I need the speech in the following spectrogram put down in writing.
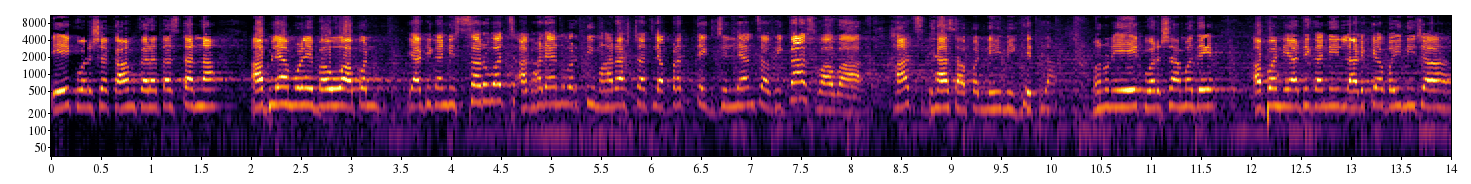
एक वर्ष काम करत असताना आपल्यामुळे भाऊ आपण या ठिकाणी सर्वच आघाड्यांवरती महाराष्ट्रातल्या प्रत्येक जिल्ह्यांचा विकास व्हावा हाच ध्यास आपण नेहमी घेतला. म्हणून एक वर्षामध्ये आपण या ठिकाणी लाडक्या बहिणी ज्या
